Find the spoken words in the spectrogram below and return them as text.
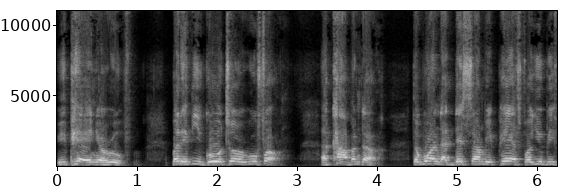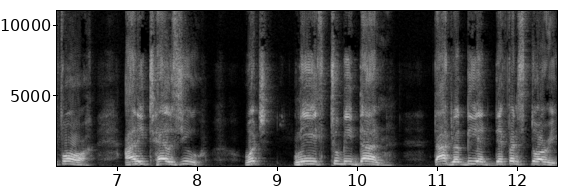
repairing your roof. But if you go to a roofer, a carpenter, the one that did some repairs for you before, and he tells you what needs to be done, that will be a different story.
